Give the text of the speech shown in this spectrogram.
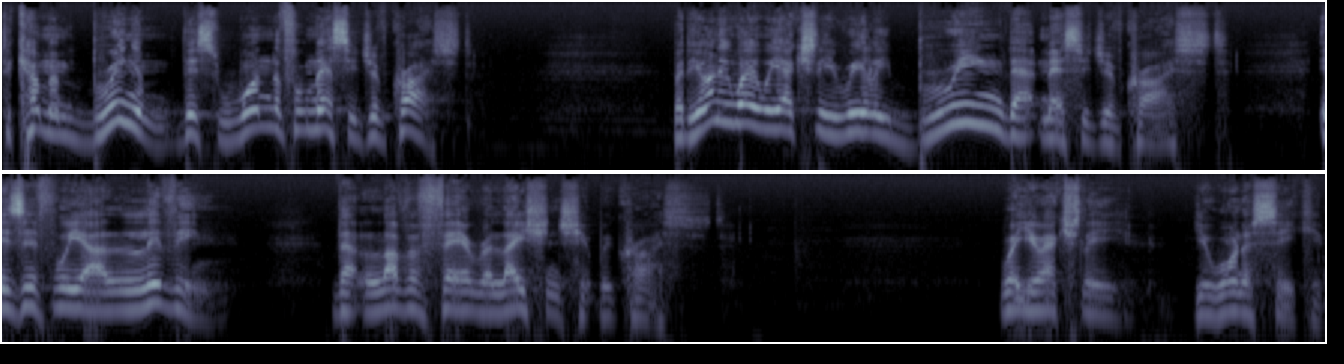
to come and bring them this wonderful message of Christ. But the only way we actually really bring that message of Christ is if we are living that love affair relationship with Christ. Where you actually you want to seek him.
